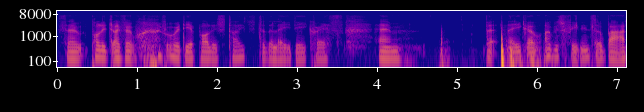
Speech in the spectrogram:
So apologize, I've, I've already apologized to the lady, Chris. Um, but there you go. I was feeling so bad.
